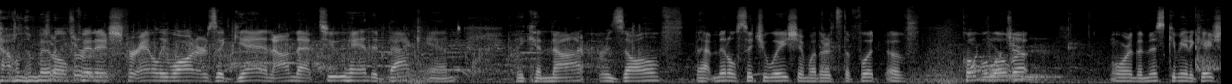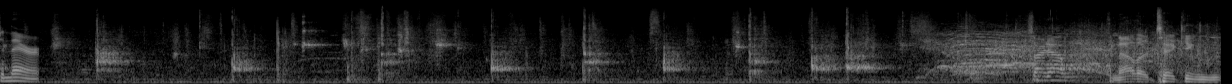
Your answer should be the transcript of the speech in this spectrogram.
Down the middle Second finish for Anna Leigh Waters again on that two-handed backhand. They cannot resolve that middle situation, whether it's the foot of Kovalova or the miscommunication there. Side out. And now they're taking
